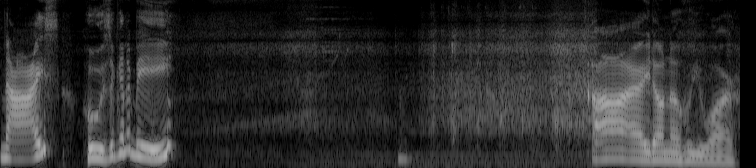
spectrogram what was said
nice. Who's it going to be? I don't know who you are.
